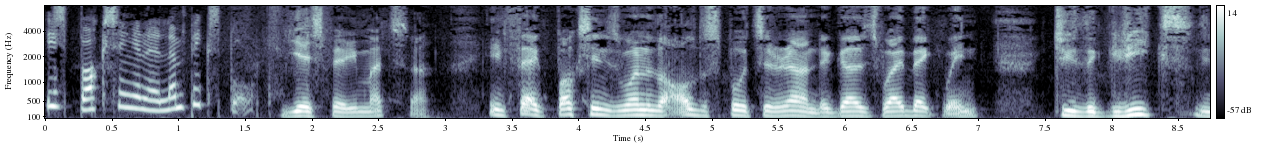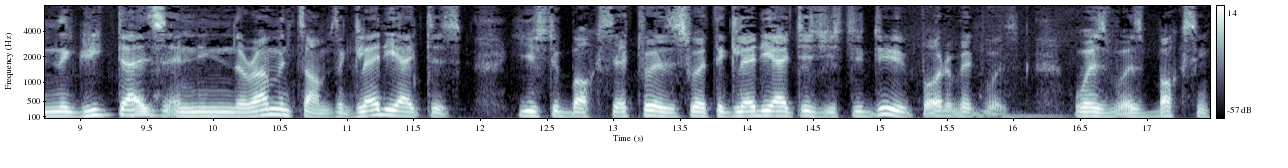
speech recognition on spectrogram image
Is boxing an Olympic sport? Yes, very much so. In fact, boxing is one of the oldest sports around. It goes way back when to the Greeks in the Greek days and in the Roman times. The gladiators used to box. That was what the gladiators used to do. Part of it was was was boxing.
